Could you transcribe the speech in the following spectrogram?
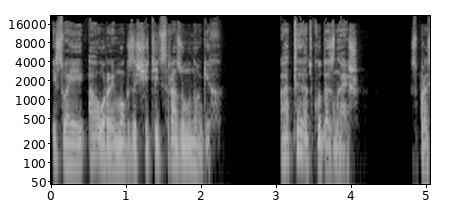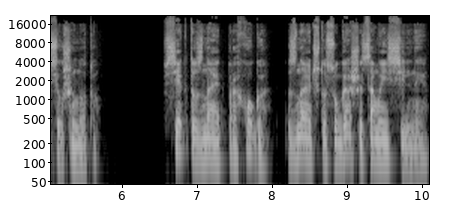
и своей аурой мог защитить сразу многих. «А ты откуда знаешь?» — спросил Шиноту. «Все, кто знает про хога, знают, что Сугаши самые сильные».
